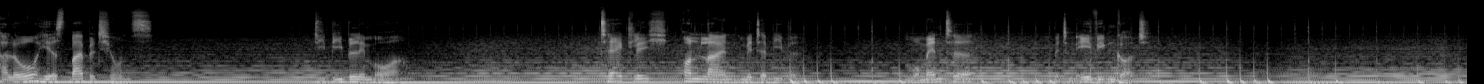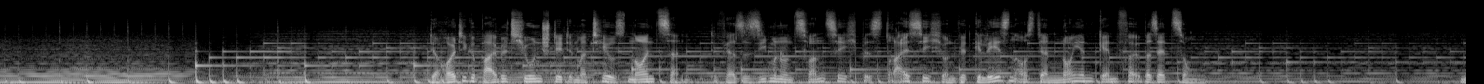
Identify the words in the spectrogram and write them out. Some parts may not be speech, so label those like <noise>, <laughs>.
Hallo, hier ist Bibletunes. Die Bibel im Ohr. Täglich online mit der Bibel. Momente mit dem ewigen Gott. Der heutige Bibletune steht in Matthäus 19, die Verse 27 bis 30 und wird gelesen aus der neuen Genfer Übersetzung.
